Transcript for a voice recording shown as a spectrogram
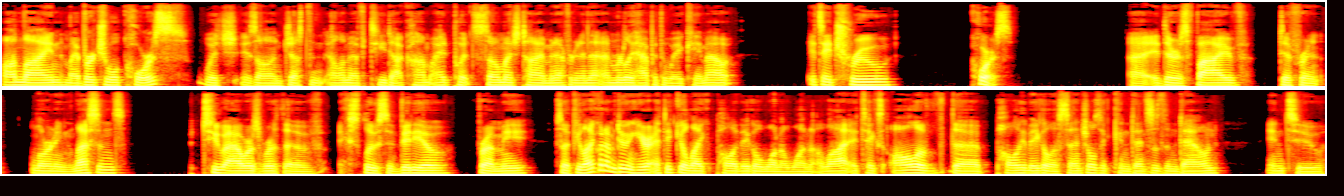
online, my virtual course, which is on justinlmft.com. I had put so much time and effort in that. I'm really happy with the way it came out. It's a true course. Uh, there's five different learning lessons, two hours worth of exclusive video from me. So if you like what I'm doing here, I think you'll like Polyvagal 101 a lot. It takes all of the polyvagal essentials and condenses them down into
